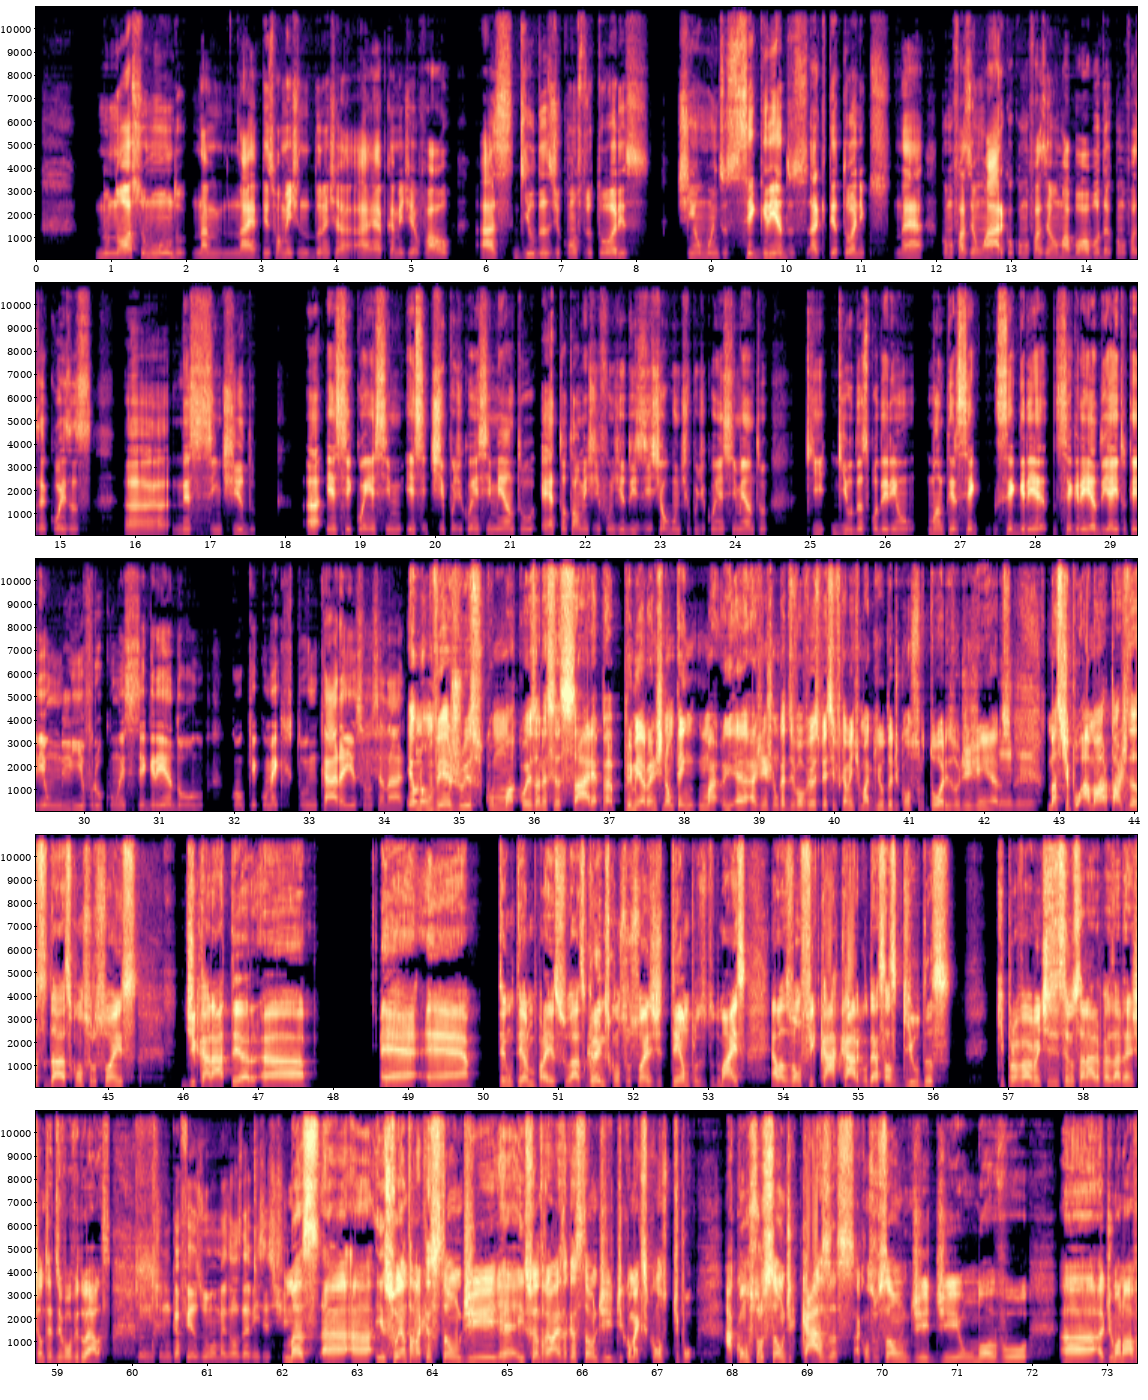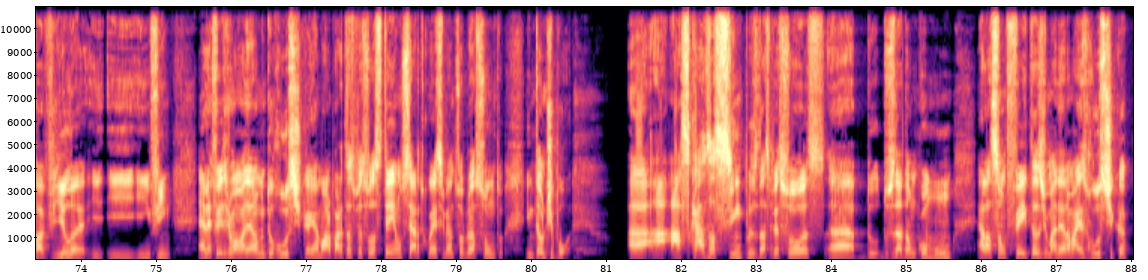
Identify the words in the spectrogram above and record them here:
No nosso mundo, na, na, principalmente durante a, a, época medieval, as guildas de construtores tinham muitos segredos arquitetônicos, né? Como fazer um arco, como fazer uma abóboda, como fazer coisas uh, nesse sentido. Uh, esse, conhecimento, esse tipo de conhecimento é totalmente difundido? Existe algum tipo de conhecimento que guildas poderiam manter segredo, segredo e aí tu teria um livro com esse segredo ou como é que tu encara isso no cenário? Eu não vejo isso como uma coisa necessária. Primeiro, a gente não tem uma. É, a gente nunca desenvolveu especificamente uma guilda de construtores ou de engenheiros. Uhum. Mas, tipo, a maior parte das, das construções de caráter. Uh, é, é, tem um termo para isso, as grandes construções de templos e tudo mais, elas vão ficar a cargo dessas guildas que provavelmente existem no cenário, apesar de a gente não ter desenvolvido elas. Sim, a gente nunca fez uma, mas elas devem existir. Mas uh, uh, isso entra na questão de. É, isso entra mais na questão de, de como é que se. Tipo, a construção de casas, a construção de, de um novo. uh, de uma nova vila e, e, enfim, ela é feita de uma maneira muito rústica e a maior parte das pessoas tem um certo conhecimento sobre o assunto. Então, tipo, as casas simples das pessoas, uh, do, do, cidadão comum, elas são feitas de maneira mais rústica.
